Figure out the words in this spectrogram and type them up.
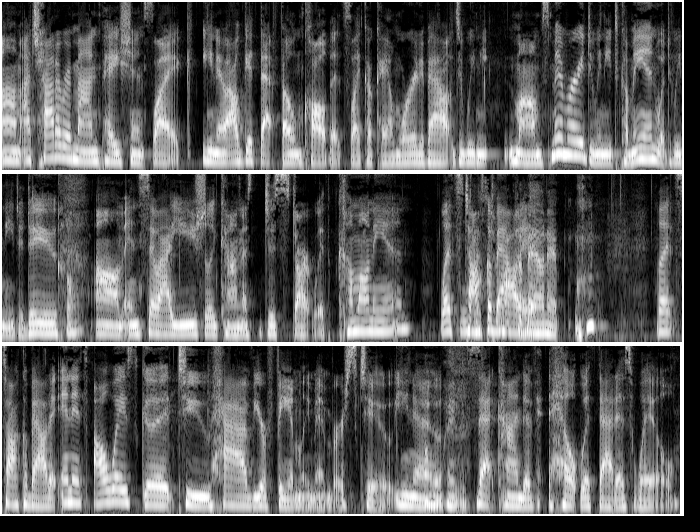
um, I try to remind patients like, you know, I'll get that phone call that's like, okay, I'm worried about, do we need mom's memory? Do we need to come in? What do we need to do? Um, and so I usually kind of just start with, come on in. Let's talk Let's about talk it. about it. Let's talk about it. And it's always good to have your family members too, you know, Always. that kind of help with that as well.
